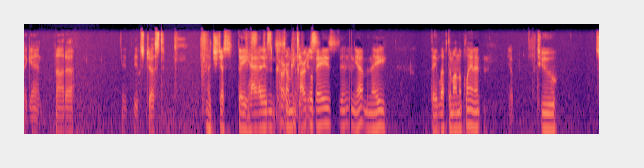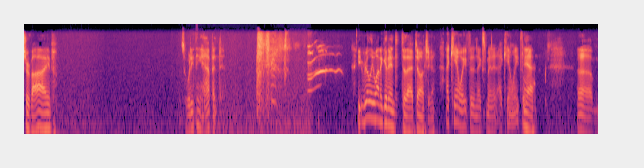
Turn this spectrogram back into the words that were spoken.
again not a. It, it's just It's just they Just- had just some some, cargo cargo, bays, and yep, and they they left him on the planet. Yep. To survive. so. What do you think happened? You really want to get into that, don't you? I can't wait for the next minute. I can't wait to. Yeah. Um,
